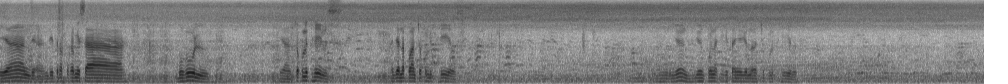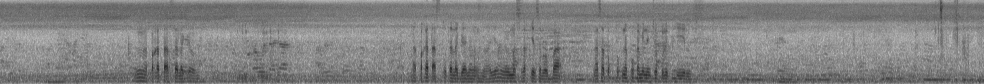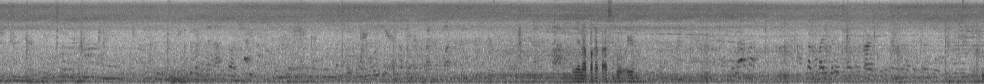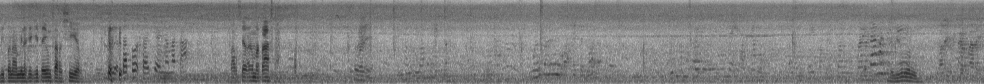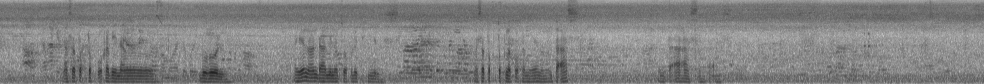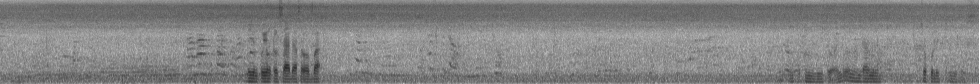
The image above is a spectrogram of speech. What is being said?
Yan. Dito na po kami sa Bohol. Yan, Chocolate Hills. Andiyan na po ang Chocolate Hills. Yun, yun po nakikita nyo yun ang Chocolate Hills. Mm, napakataas talaga oh. Napakataas po talaga ng ano. Ayan, may masasakyan sa baba. Nasa tuktok na po kami ng Chocolate Hills. Ayan. Ayan, napakataas po. Ayan. Hindi pa namin nakikita yung tarsier. Hindi pa po, tayo na mata. Tarsier ang mata. Ayun. Nasa tuktok po kami ng buhol. Ayun oh, ang dami ng chocolate hills. Nasa tuktok na po kami. Yan, ang taas. Ang taas, ang taas. Ayun po yung kalsada sa baba. Dito. Ayun, ang dami ng chocolate hills.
